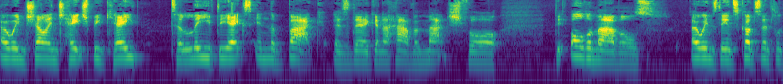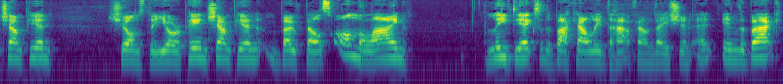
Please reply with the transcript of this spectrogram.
Owen challenged HBK to leave DX in the back as they're going to have a match for the, all the marbles. Owen's the Intercontinental Champion, Shawn's the European Champion, both belts on the line. Leave DX at the back, I'll leave the Hart Foundation in the back,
